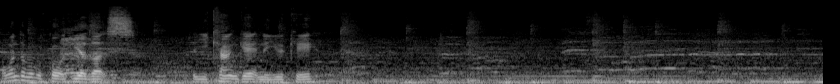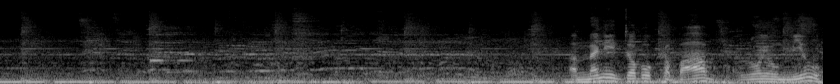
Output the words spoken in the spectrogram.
I wonder what we've got here that's that you can't get in the UK. A mini double kebab royal meal.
